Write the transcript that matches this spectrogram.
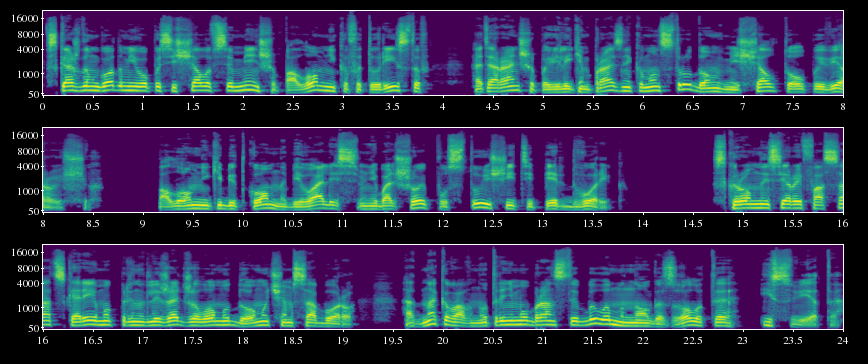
С каждым годом его посещало все меньше паломников и туристов, хотя раньше по великим праздникам он с трудом вмещал толпы верующих. Паломники битком набивались в небольшой пустующий теперь дворик. Скромный серый фасад скорее мог принадлежать жилому дому, чем собору, однако во внутреннем убранстве было много золота и света.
